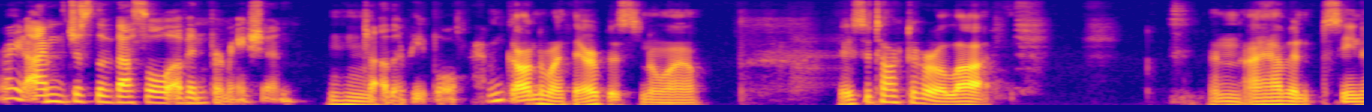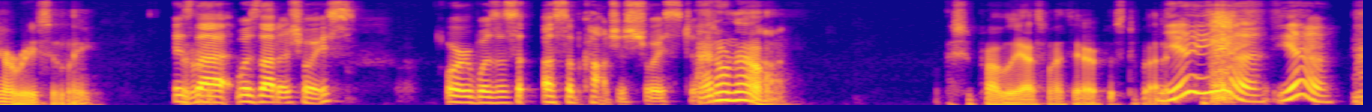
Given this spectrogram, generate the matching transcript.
Right. I'm just the vessel of information Mhm. to other people. I haven't gone to my therapist in a while. I used to talk to her a lot, and I haven't seen her recently. Is that was that a choice? Or was it a subconscious choice to I don't know. not? I should probably ask my therapist about it. Yeah, yeah, yeah.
